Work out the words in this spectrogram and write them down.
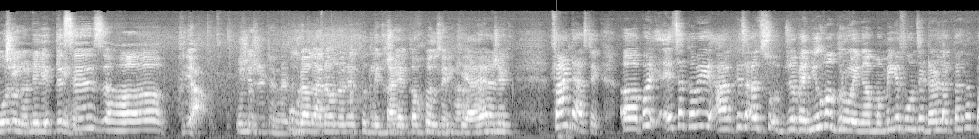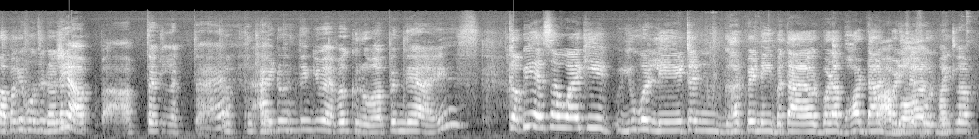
बोल उन्होंने लिखे हैं. this is her yeah पूरा गाना उन्होंने खुद लिखा है कंपोज भी किया है हाँ फैंटास्टिक पर ऐसा कभी आपके साथ जब when you were growing up mummy के फ़ोन से डर लगता था? पापा के फ़ोन से डर लगता अब अब तक लगता है. I don't think you ever grow up in their eyes कभी ऐसा हुआ है कि यू वर लेट एंड घर पे नहीं बताया और बड़ा बहुत डांट पड़ी फिर फ़ोन मतलब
